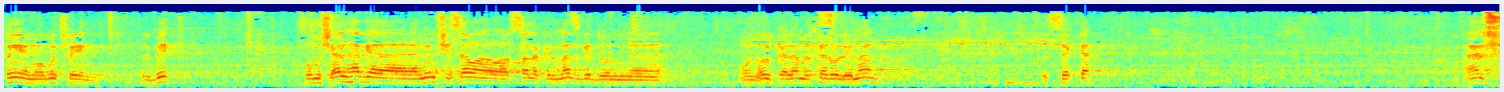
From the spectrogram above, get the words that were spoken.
فين؟ موجود فين؟ في البيت. ومش قال حاجة نمشي سوا وأوصلك المسجد ون... ونقول كلام الخير والإيمان في السكة. قالش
